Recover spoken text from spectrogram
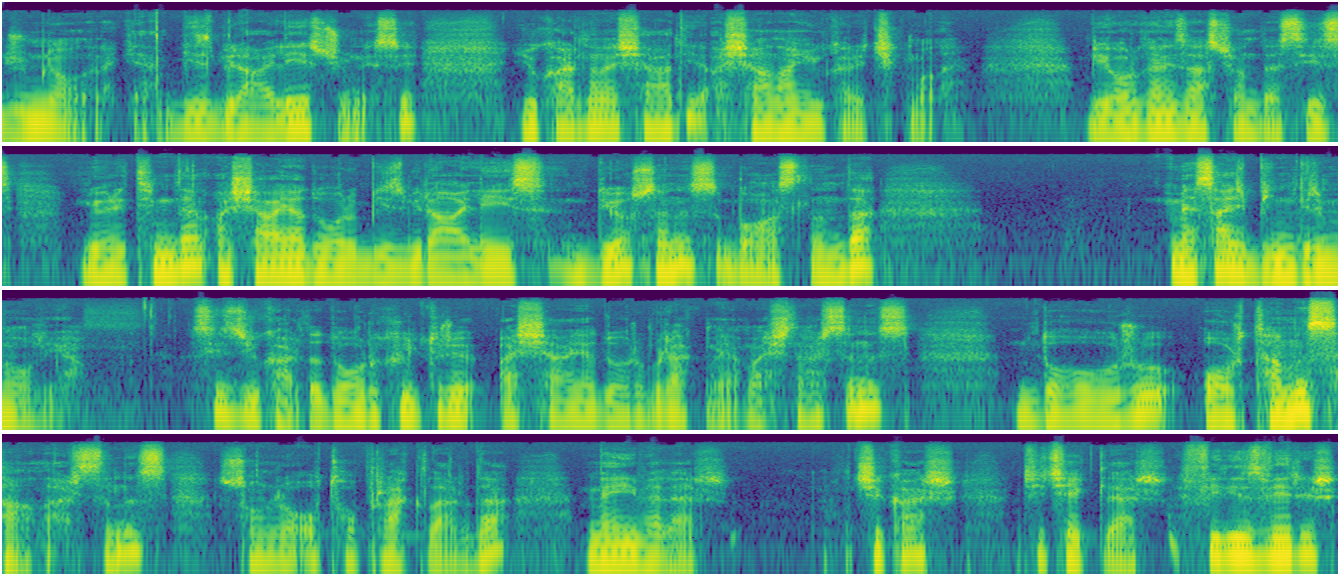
cümle olarak yani biz bir aileyiz cümlesi yukarıdan aşağı değil aşağıdan yukarı çıkmalı. Bir organizasyonda siz yönetimden aşağıya doğru biz bir aileyiz diyorsanız bu aslında mesaj bindirme oluyor. Siz yukarıda doğru kültürü aşağıya doğru bırakmaya başlarsınız. Doğru ortamı sağlarsınız. Sonra o topraklarda meyveler çıkar, çiçekler filiz verir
